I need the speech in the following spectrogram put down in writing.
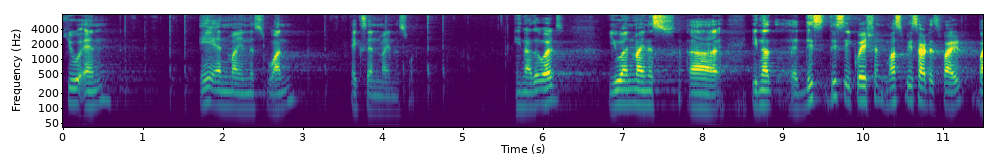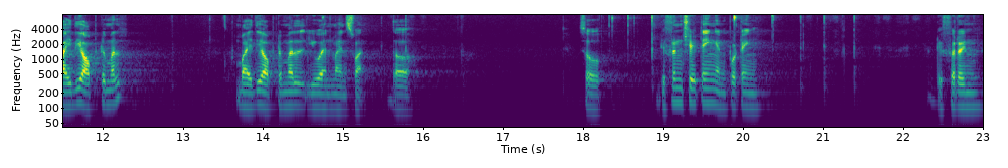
q n a n minus 1 x n minus 1. In other words u n minus uh, in a, uh, this, this equation must be satisfied by the optimal by the optimal u n minus 1 the so differentiating and putting differentiating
